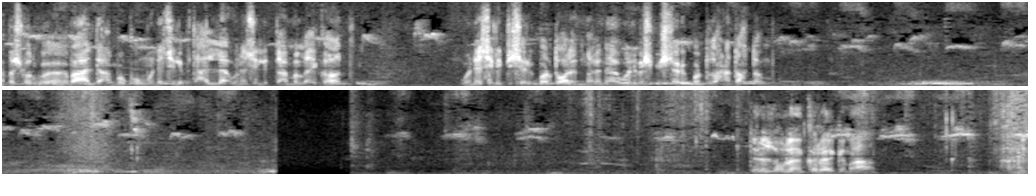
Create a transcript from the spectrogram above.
وبحب اشكركم يا جماعة على دعمكم والناس اللي بتعلق والناس اللي بتعمل لايكات والناس اللي بتشترك برضو على دماغنا واللي مش بيشترك برضو إحنا تحت امره تلات زغلان كرة يا جماعة. عاملين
